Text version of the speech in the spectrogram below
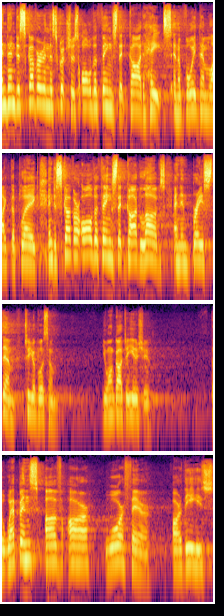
And then discover in the scriptures all the things that God hates and avoid them like the plague. And discover all the things that God loves and embrace them to your bosom. You want God to use you. The weapons of our warfare are these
